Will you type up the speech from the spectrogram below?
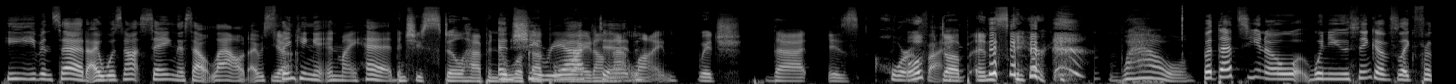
he even said, I was not saying this out loud. I was Yeah. thinking it in my head. And she still happened to And look she up right on that line, which that is Horrifying. hooked up and scary. wow. But that's, you know, when you think of like for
